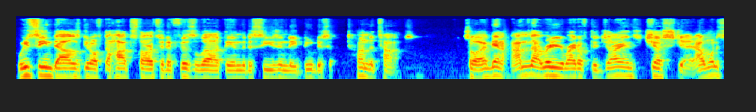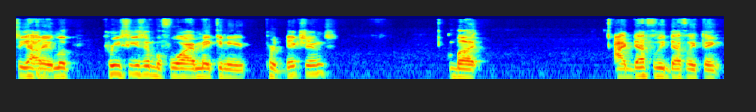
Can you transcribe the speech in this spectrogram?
We've seen Dallas get off the hot starts and then fizzle out at the end of the season. They do this a ton of times. So again, I'm not ready to write off the Giants just yet. I want to see how they look preseason before I make any predictions. But I definitely, definitely think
